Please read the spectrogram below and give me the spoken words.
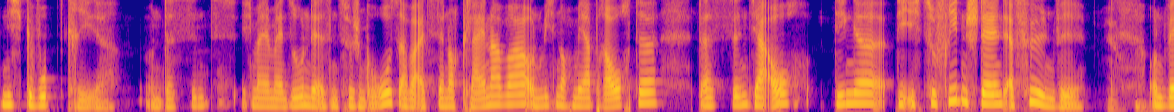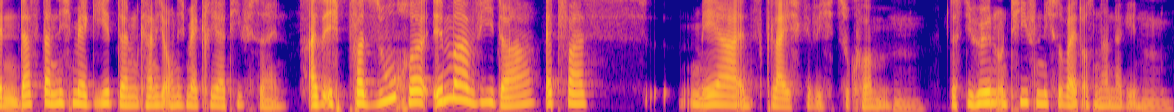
nicht gewuppt kriege. Und das sind, ich meine, mein Sohn, der ist inzwischen groß, aber als der noch kleiner war und mich noch mehr brauchte, das sind ja auch Dinge, die ich zufriedenstellend erfüllen will. Ja. Und wenn das dann nicht mehr geht, dann kann ich auch nicht mehr kreativ sein. Also ich versuche immer wieder etwas mehr ins Gleichgewicht zu kommen. Hm. Dass die Höhen und Tiefen nicht so weit auseinandergehen. Hm.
